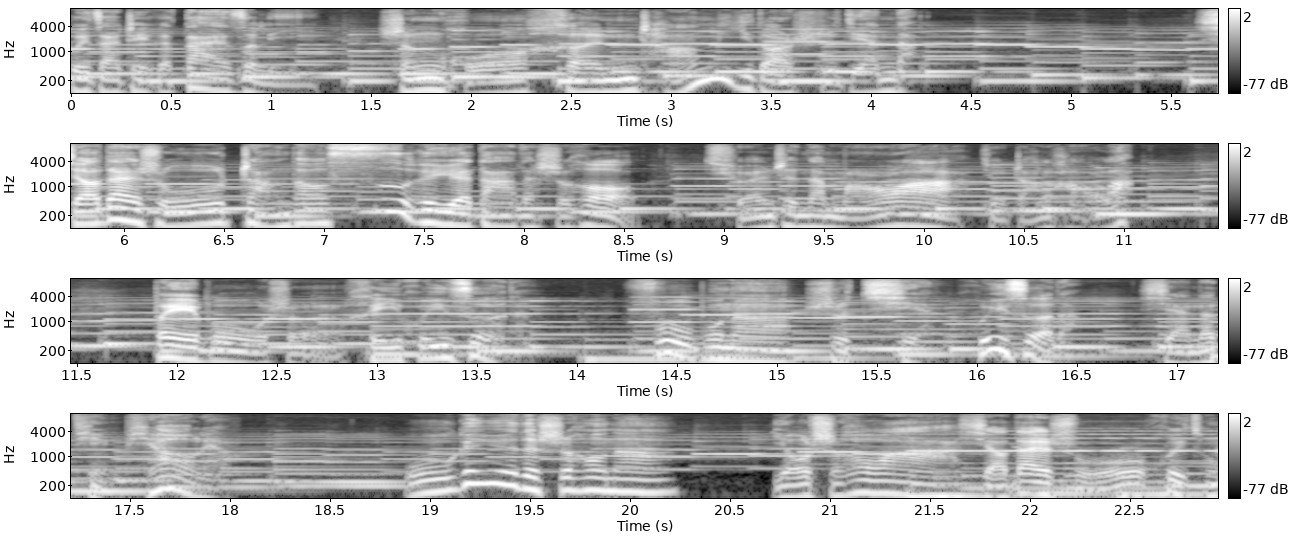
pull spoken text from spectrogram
会在这个袋子里生活很长一段时间的。小袋鼠长到四个月大的时候。全身的毛啊就长好了，背部是黑灰色的，腹部呢是浅灰色的，显得挺漂亮。五个月的时候呢，有时候啊，小袋鼠会从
